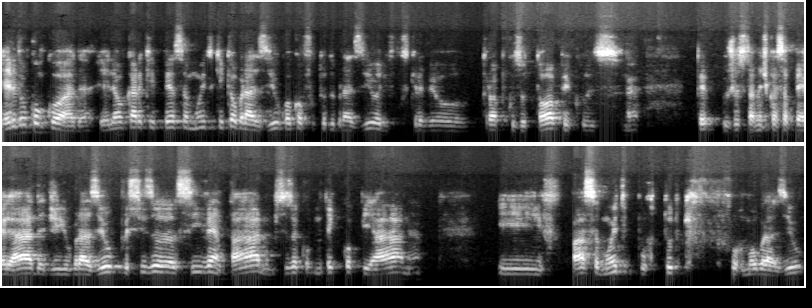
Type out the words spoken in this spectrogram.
ele não concorda. Ele é um cara que pensa muito o que é o Brasil, qual é o futuro do Brasil. Ele escreveu Trópicos Utópicos, né? justamente com essa pegada de o Brasil precisa se inventar, não precisa não tem que copiar, né? E passa muito por tudo que formou o Brasil.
